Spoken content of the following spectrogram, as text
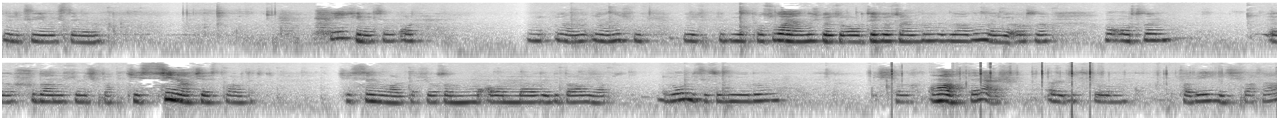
Neriksi yemek istemiyorum. Hiç yemek istemiyorum. Or yanlış, yanlış bir, bir pusula yanlış göster ortaya göstermemiz lazım da ortada ortadan e, şu üstüne çıkacak. Kesin chest vardır. Kesin vardır. Yoksa alan mal diye bir dağ mı yaptı? Zombi sesi duyuyorum. İnşallah. Aha fener. Öyle istiyorum. Şey Tabii geç varsa.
